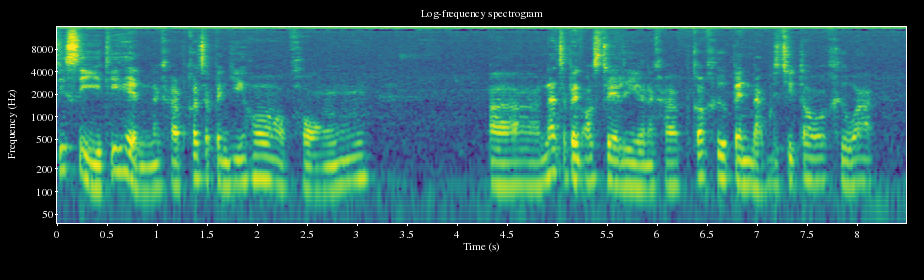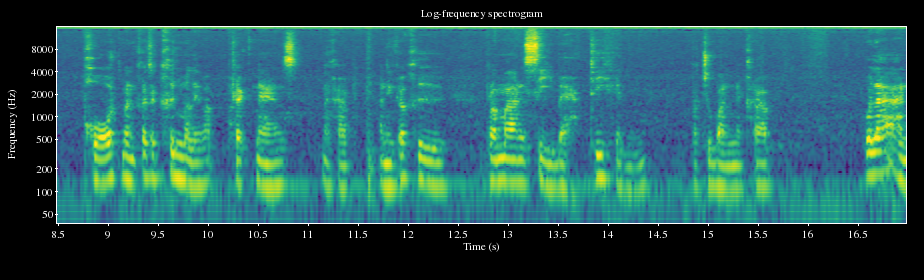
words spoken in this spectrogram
ที่ 4 ที่เห็นนะครับ ก็จะเป็นยี่ห้อของอน่าจะเป็นออสเตรเลียนะครับ ก็คือเป็นแบบดิจิตอลก็คือว่าโพสต์มันก็จะขึ้นมาเลยว่า pregnant นะครับ อันนี้ก็คือประมาณ 4 แบบที่เห็นปัจจุบันนะครับ เวลาอ่าน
